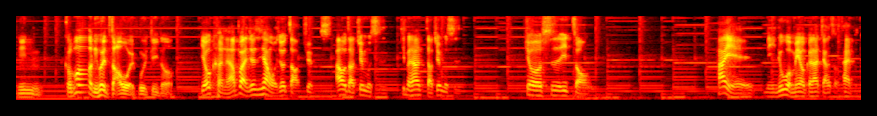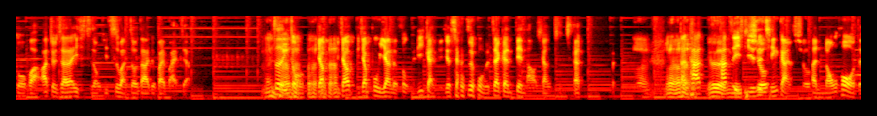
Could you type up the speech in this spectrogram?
你搞不好你会找我也不一定哦，有可能啊，不然就是像我就找詹姆斯啊，我找詹姆斯，基本上找詹姆斯。就是一种，他也，你如果没有跟他讲什么，他也不多话啊，就在那一起吃东西，吃完之后大家就拜拜这样。这一种比较 比较比较不一样的氛围，你感觉就像是我们在跟电脑相处这样。嗯，但他他自己其实情感很浓厚的，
